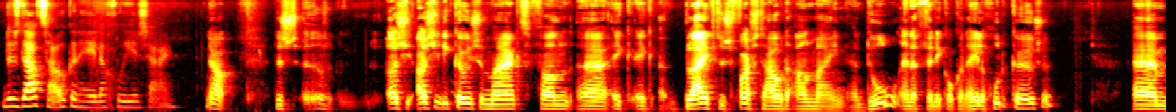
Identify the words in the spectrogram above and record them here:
Dus dat zou ook een hele goede zijn. Ja, dus eh, als, je, als je die keuze maakt van eh, ik, ik blijf dus vasthouden aan mijn doel, en dat vind ik ook een hele goede keuze, ehm,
